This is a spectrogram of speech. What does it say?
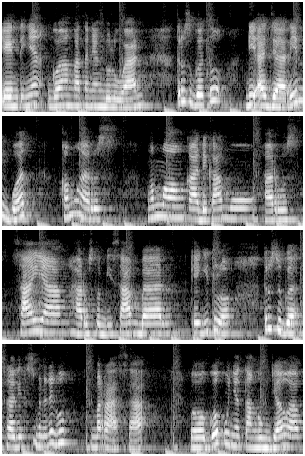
Ya intinya gue angkatan yang duluan. Terus gue tuh diajarin buat kamu harus ngomong ke adik kamu harus sayang harus lebih sabar kayak gitu loh. Terus juga selain itu sebenarnya gue merasa bahwa gue punya tanggung jawab.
